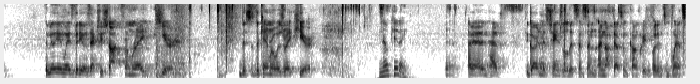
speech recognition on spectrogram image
The Million Ways video is actually shot from right here. This the camera was right here. no kidding. I mean, I didn't have the garden has changed a little bit since then. I knocked out some concrete and put in some plants.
